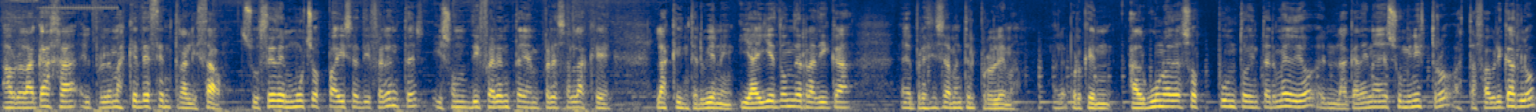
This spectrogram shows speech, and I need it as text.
abra la caja, el problema es que es descentralizado. Sucede en muchos países diferentes y son diferentes empresas las que, las que intervienen. Y ahí es donde radica eh, precisamente el problema. Porque en alguno de esos puntos intermedios, en la cadena de suministro, hasta fabricarlo,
